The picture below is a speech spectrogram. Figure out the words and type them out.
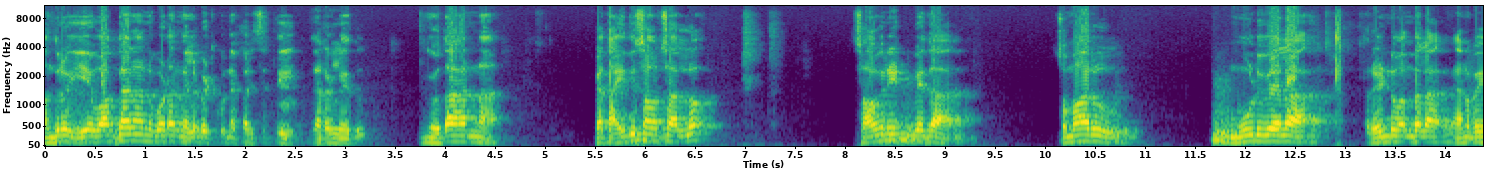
అందులో ఏ వాగ్దానాన్ని కూడా నిలబెట్టుకునే పరిస్థితి జరగలేదు. ఈ ఉదాహరణ గత ఐదు సంవత్సరాల్లో సాగునీటి మీద సుమారు మూడు వేల రెండు వందల ఎనభై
